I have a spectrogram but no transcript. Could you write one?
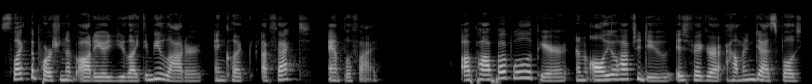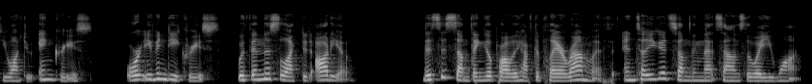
Select the portion of audio you'd like to be louder and click Effect, Amplify. A pop-up will appear and all you'll have to do is figure out how many decibels you want to increase, or even decrease, within the selected audio. This is something you'll probably have to play around with until you get something that sounds the way you want.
